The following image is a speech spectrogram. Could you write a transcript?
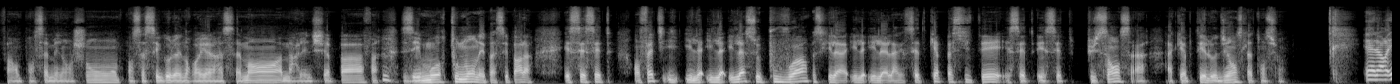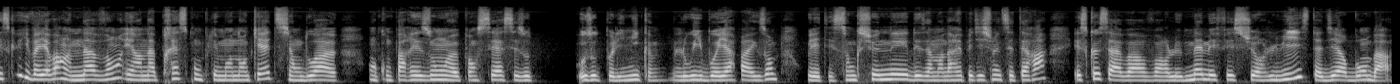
enfin on pense à Mélenchon, on pense à Ségolène Royal récemment, à Marlène Schiappa, enfin Zemmour, tout le monde est passé par là. Et c'est cette, en fait, il, il, a, il, a, il a ce pouvoir parce qu'il a, il, a cette capacité et cette, et cette puissance à, à capter l'audience, l'attention. Et alors, est-ce qu'il va y avoir un avant et un après ce complément d'enquête, si on doit, euh, en comparaison, penser à ces autres aux autres polémiques, comme Louis Boyard par exemple, où il a été sanctionné, des amendes à répétition, etc. Est-ce que ça va avoir le même effet sur lui, c'est-à-dire bon bah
